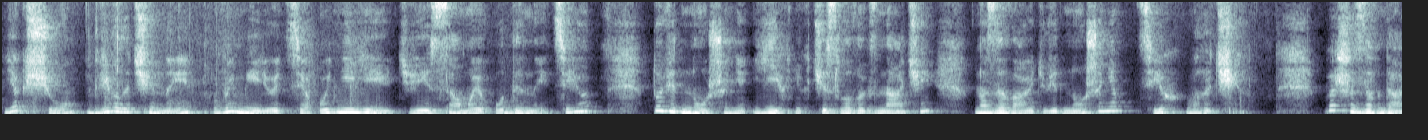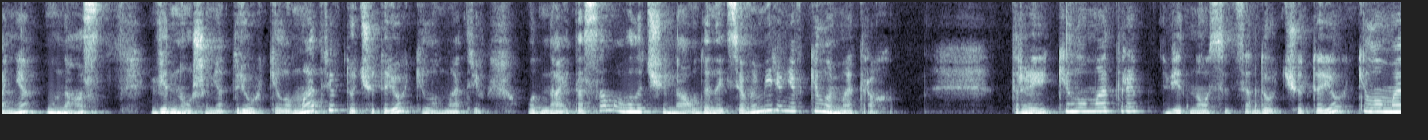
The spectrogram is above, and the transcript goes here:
Якщо дві величини вимірюються однією тією самою одиницею, то відношення їхніх числових значень називають відношенням цих величин. Перше завдання у нас відношення 3 км до 4 км. Одна і та сама величина одиниця вимірювання в кілометрах. 3 км відноситься до 4 км,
